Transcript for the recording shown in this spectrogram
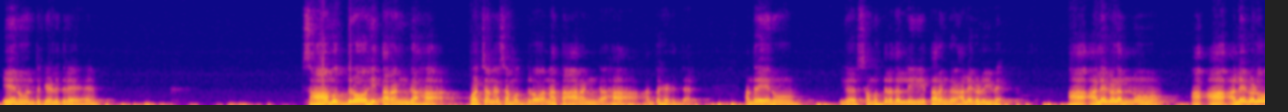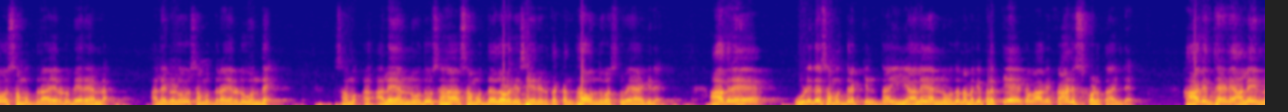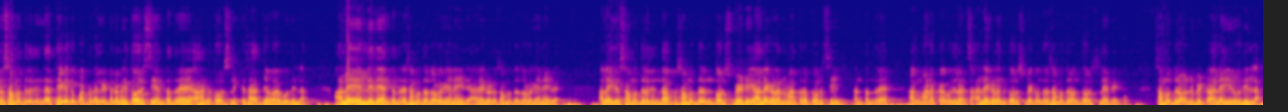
ಏನು ಅಂತ ಕೇಳಿದರೆ, ಸಾಮುದ್ರೋಹಿ ತರಂಗ ಕ್ವಚನ ಸಮುದ್ರೋ ನ ತಾರಂಗ ಅಂತ ಹೇಳಿದ್ದಾರೆ. ಅಂದರೆ ಏನು? ಈಗ ಸಮುದ್ರದಲ್ಲಿ ತರಂಗ ಅಲೆಗಳು ಇವೆ. ಆ ಅಲೆಗಳನ್ನು, ಆ- ಅಲೆಗಳು ಸಮುದ್ರ ಎರಡು ಬೇರೆ ಅಲ್ಲ. ಅಲೆಗಳು ಸಮುದ್ರ ಎರಡು ಒಂದೇ. ಸಮು, ಅಲೆ ಅನ್ನುವುದು ಸಹ ಸಮುದ್ರದೊಳಗೆ ಸೇರಿರತಕ್ಕಂತಹ ಒಂದು ವಸ್ತುವೇ ಆಗಿದೆ. ಆದರೆ ಉಳಿದ ಸಮುದ್ರಕ್ಕಿಂತ ಈ ಅಲೆ ಅನ್ನುವುದು ನಮಗೆ ಪ್ರತ್ಯೇಕವಾಗಿ ಕಾಣಿಸ್ಕೊಳ್ತಾ ಇದೆ. ಹಾಗಂತ ಹೇಳಿ ಅಲೆಯನ್ನು ಸಮುದ್ರದಿಂದ ತೆಗೆದು ಪಕ್ಕದಲ್ಲಿಟ್ಟು ನಮಗೆ ತೋರಿಸಿ ಅಂತಂದರೆ ಹಂಗೆ ತೋರಿಸಲಿಕ್ಕೆ ಸಾಧ್ಯವಾಗುವುದಿಲ್ಲ. ಅಲೆ ಎಲ್ಲಿದೆ ಅಂತಂದರೆ ಸಮುದ್ರದೊಳಗೇನೆ ಇದೆ. ಅಲೆಗಳು ಸಮುದ್ರದೊಳಗೇನೆ ಇವೆ. ಅಲ್ಲ, ಈಗ ಸಮುದ್ರದಿಂದ, ಸಮುದ್ರನ ತೋರಿಸ್ಬೇಡಿ, ಅಲೆಗಳನ್ನು ಮಾತ್ರ ತೋರಿಸಿ ಅಂತಂದರೆ ಹಂಗೆ ಮಾಡೋಕ್ಕಾಗೋದಿಲ್ಲ ಅಲೆಗಳನ್ನು ತೋರಿಸ್ಬೇಕು ಅಂದರೆ ಸಮುದ್ರವನ್ನು ತೋರಿಸಲೇಬೇಕು. ಸಮುದ್ರವನ್ನು ಬಿಟ್ಟು ಅಲೆ ಇರುವುದಿಲ್ಲ.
